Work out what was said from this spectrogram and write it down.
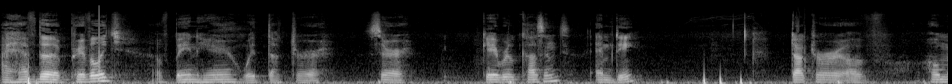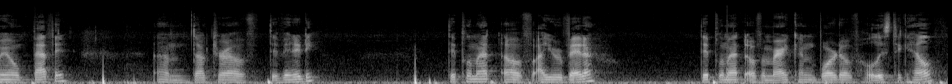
I have the privilege of being here with Dr. Sir Gabriel Cousens, MD, Doctor of Homeopathy, um, Doctor of Divinity, Diplomat of Ayurveda, Diplomat of American Board of Holistic Health,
